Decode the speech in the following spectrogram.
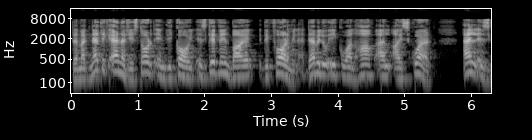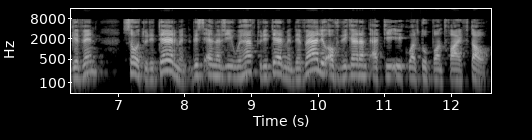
The magnetic energy stored in the coil is given by the formula W equal half Li squared. L is given, so to determine this energy, we have to determine the value of the current at T equal to 2.5 tau.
